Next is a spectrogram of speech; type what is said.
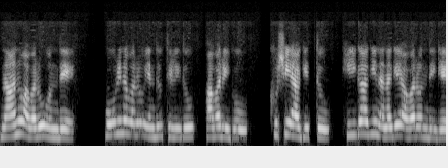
ನಾನು ಅವರು ಒಂದೇ ಊರಿನವರು ಎಂದು ತಿಳಿದು ಅವರಿಗೂ ಖುಷಿಯಾಗಿತ್ತು. ಹೀಗಾಗಿ ನನಗೆ ಅವರೊಂದಿಗೆ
